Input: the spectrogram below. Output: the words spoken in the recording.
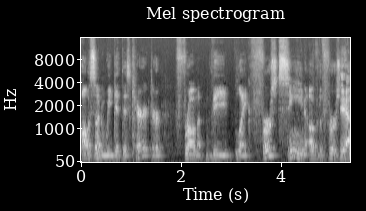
all of a sudden we get this character from the like first scene of the first Yeah,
